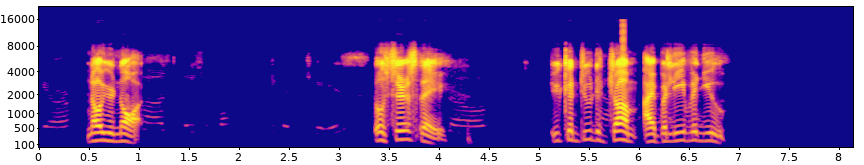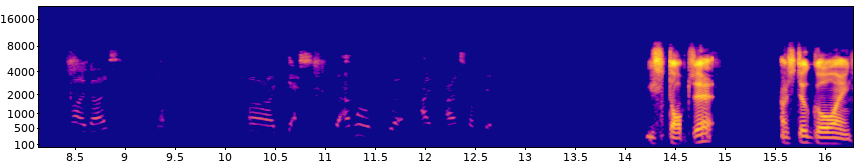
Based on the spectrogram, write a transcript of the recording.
here. No, you're not. Because Lazerbolt is being a jizz. No, seriously. You can do the jump. I believe in you. bye guys. Uh, yes. I'm gonna review it. I, I stopped it. You stopped it. I'm still going.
